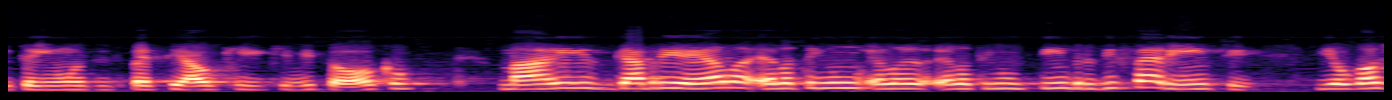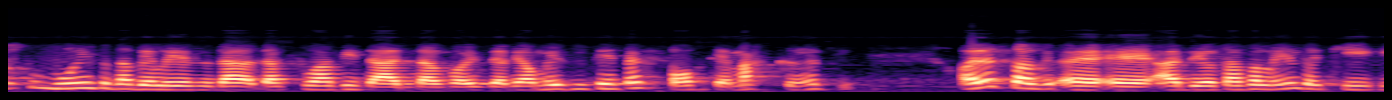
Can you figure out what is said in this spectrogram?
e tem umas especial que, que me tocam, mas Gabriela ela tem um ela, ela tem um timbre diferente e eu gosto muito da beleza, da, da suavidade da voz dela e ao mesmo tempo é forte, é marcante. Olha só, é, é, Ade, eu estava lendo aqui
